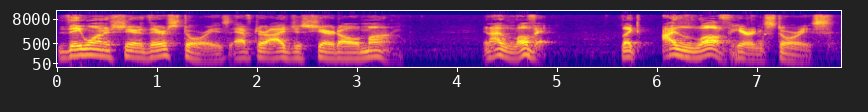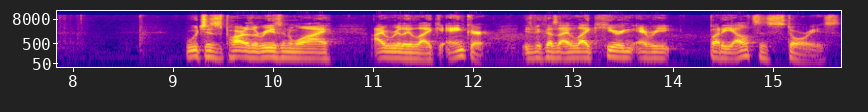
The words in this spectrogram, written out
they want to share their stories after I just shared all of mine, and I love it. Like I love hearing stories which is part of the reason why I really like Anchor, is because I like hearing everybody else's stories.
